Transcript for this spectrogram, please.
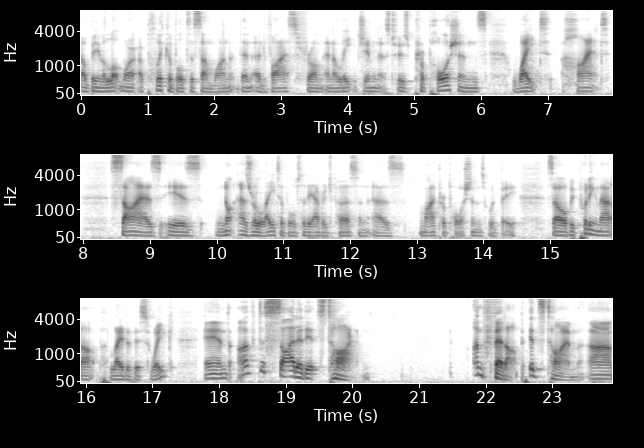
or be a lot more applicable to someone than advice from an elite gymnast whose proportions, weight, height, size is not as relatable to the average person as my proportions would be. So I'll be putting that up later this week. And I've decided it's time. I'm fed up. It's time. Uh,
